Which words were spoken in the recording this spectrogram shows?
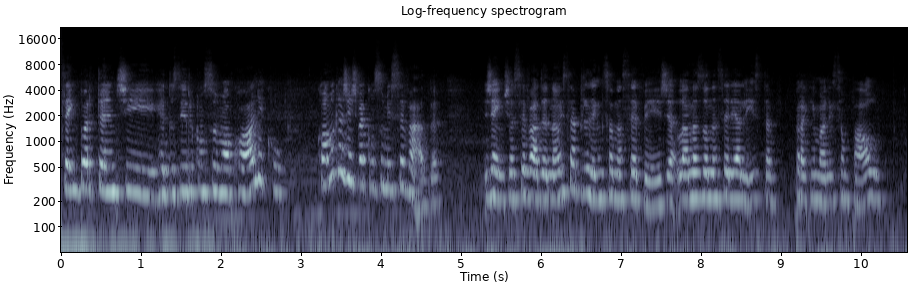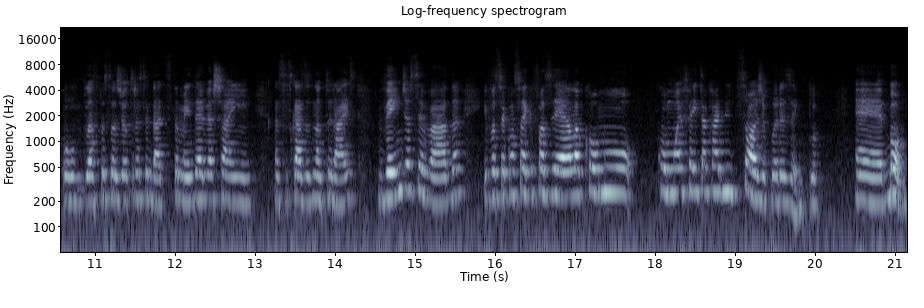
se é importante reduzir o consumo alcoólico, como que a gente vai consumir cevada?" Gente, a cevada não está presente só na cerveja. Lá na zona cerealista, para quem mora em São Paulo, ou as pessoas de outras cidades também devem achar em nessas casas naturais, vende a cevada e você consegue fazer ela como como é feita a carne de soja, por exemplo. É, bom,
